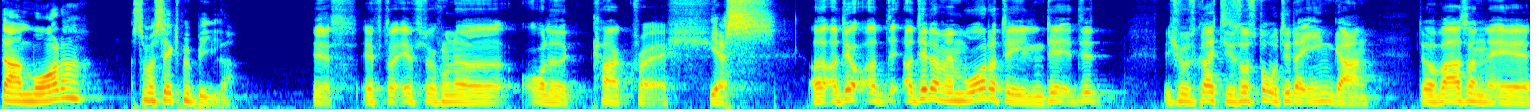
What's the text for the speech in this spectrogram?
der er morder, som har sex med biler. Yes, efter, efter hun havde overlevet car crash. Yes. Og, og, det, og, det, og det der med morderdelen, det, det, hvis jeg husker rigtigt, så stod det der en gang. Det var bare sådan, øh,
